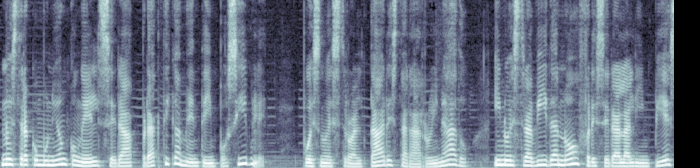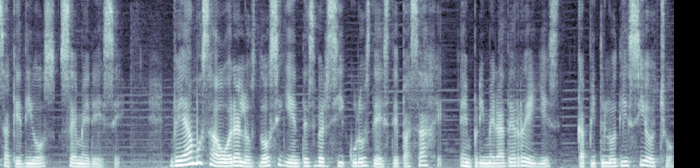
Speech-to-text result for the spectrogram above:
nuestra comunión con Él será prácticamente imposible, pues nuestro altar estará arruinado y nuestra vida no ofrecerá la limpieza que Dios se merece. Veamos ahora los dos siguientes versículos de este pasaje, en Primera de Reyes, capítulo 18,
